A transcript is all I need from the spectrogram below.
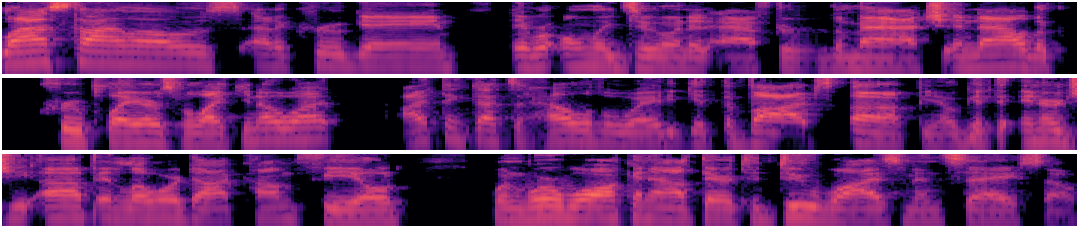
Last time I was at a crew game, they were only doing it after the match, and now the crew players were like, you know what? I think that's a hell of a way to get the vibes up, you know, get the energy up in lower.com field when we're walking out there to do Wiseman say. So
